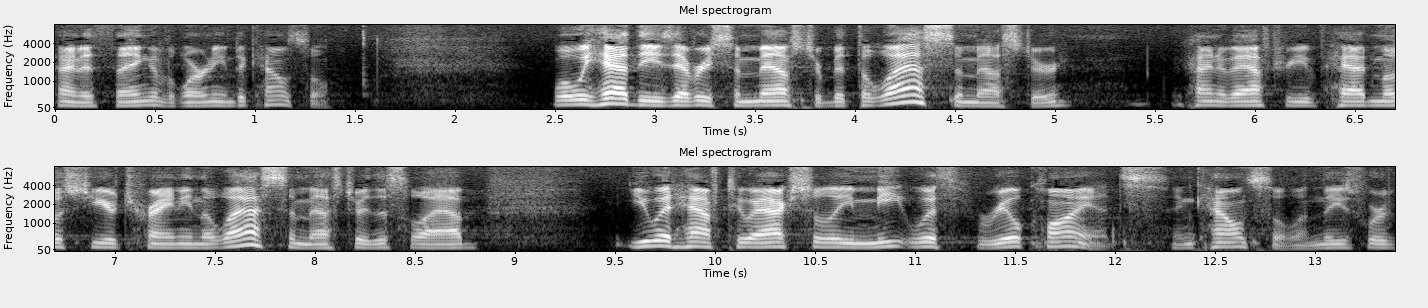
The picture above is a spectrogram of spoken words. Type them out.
kind of thing of learning to counsel. Well, we had these every semester, but the last semester, kind of after you've had most of your training, the last semester, this lab, you would have to actually meet with real clients and counsel. And these were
